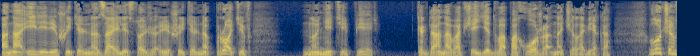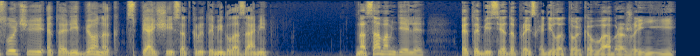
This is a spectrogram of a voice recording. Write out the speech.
Она или решительно за, или столь же решительно против, но не теперь, когда она вообще едва похожа на человека. В лучшем случае это ребенок, спящий с открытыми глазами. На самом деле – эта беседа происходила только в воображении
